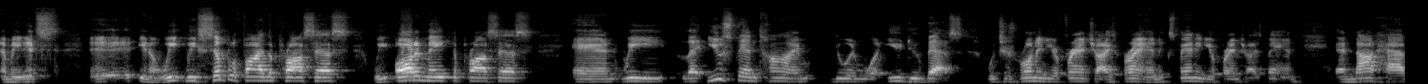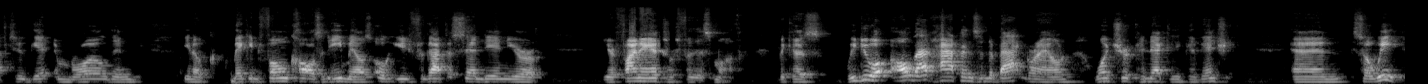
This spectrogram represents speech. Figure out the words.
I mean, it's it, you know, we we simplify the process, we automate the process, and we let you spend time doing what you do best, which is running your franchise brand, expanding your franchise brand, and not have to get embroiled in, you know, making phone calls and emails. Oh, you forgot to send in your your financials for this month because we do all that happens in the background once you're connected to Qvinci. And so we,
